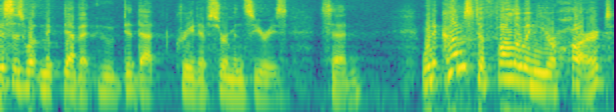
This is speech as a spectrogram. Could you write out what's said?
This is what Mick Devitt, who did that creative sermon series, said. When it comes to following your heart,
